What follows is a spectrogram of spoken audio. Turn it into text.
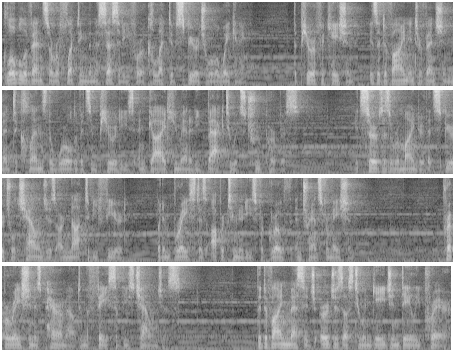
Global events are reflecting the necessity for a collective spiritual awakening. The purification is a divine intervention meant to cleanse the world of its impurities and guide humanity back to its true purpose. It serves as a reminder that spiritual challenges are not to be feared, but embraced as opportunities for growth and transformation. Preparation is paramount in the face of these challenges. The divine message urges us to engage in daily prayer,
